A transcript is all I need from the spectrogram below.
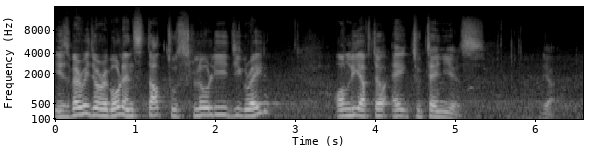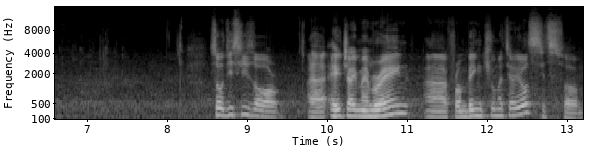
is very durable and start to slowly degrade only after 8 to 10 years. Yeah. So this is our uh, agile membrane uh, from BenQ Materials. It's um,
